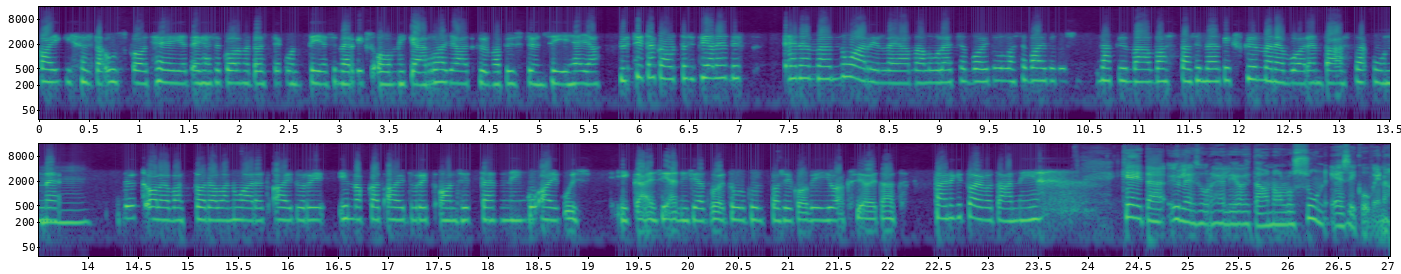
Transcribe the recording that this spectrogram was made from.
kaikissa sitä uskoa, että hei, että eihän se 13 sekuntia esimerkiksi ole mikään raja, että kyllä mä pystyn siihen. Ja nyt sitä kautta sitten vielä entistä enemmän nuorille ja mä luulen, että se voi tulla se vaikutus näkymään vasta esimerkiksi kymmenen vuoden päästä, kun ne mm-hmm. nyt olevat todella nuoret aituri, innokkaat aiturit on sitten niin kuin aikuisikäisiä, niin sieltä voi tulla kyllä tosi kovia juoksijoita, että, tai ainakin toivotaan niin. Keitä yleisurheilijoita on ollut sun esikuvina?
